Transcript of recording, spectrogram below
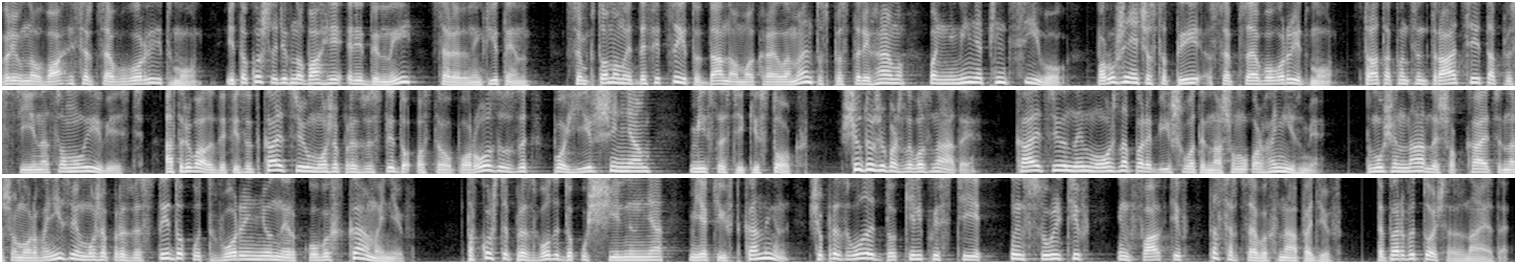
рівноваги серцевого ритму і також рівноваги рідини всередині клітин. Симптомами дефіциту даного макроелементу спостерігаємо оніміння кінцівок, порушення частоти серцевого ритму, втрата концентрації та постійна сонливість. А тривалий дефіцит кальцію може призвести до остеопорозу з погіршенням міцності кісток. Що дуже важливо знати, кальцію не можна перебільшувати в нашому організмі, тому що надлишок кальцію в нашому організмі може призвести до утворення ниркових каменів. Також це призводить до ущільнення м'яких тканин, що призводить до кількості інсультів, інфарктів та серцевих нападів. Тепер ви точно знаєте,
